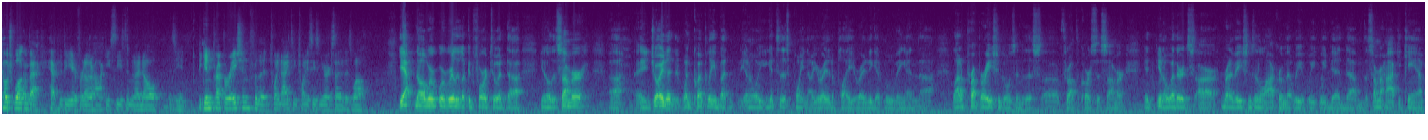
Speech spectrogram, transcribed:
Coach, welcome back. Happy to be here for another hockey season, and I know as you begin preparation for the 2019-20 season, you're excited as well. Yeah, no, we're, we're really looking forward to it. Uh, you know, the summer, uh, I enjoyed it. It went quickly, but you know, you get to this point now. You're ready to play. You're ready to get moving, and uh, a lot of preparation goes into this uh, throughout the course of the summer. It, you know, whether it's our renovations in the locker room that we we, we did, um, the summer hockey camp,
